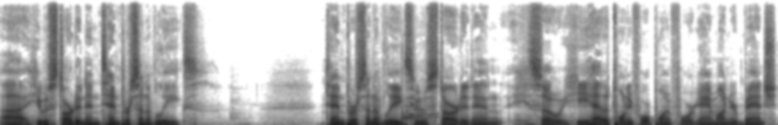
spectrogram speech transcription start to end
Uh, he was started in 10% of leagues. 10% of leagues he was started in. So he had a 24.4 game on your bench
